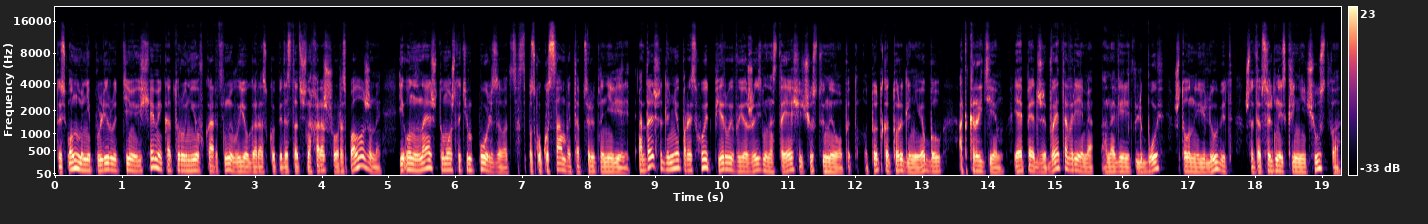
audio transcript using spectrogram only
То есть он манипулирует теми вещами, которые у нее в карте, ну, в ее гороскопе достаточно хорошо расположены, и он знает, что может этим пользоваться, поскольку сам в это абсолютно не верит. А дальше для нее происходит первый в ее жизни настоящий чувственный опыт, вот тот, который для нее был открытием. И опять же, в это время она верит в любовь, что он ее любит, что это абсолютно искренние чувства,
